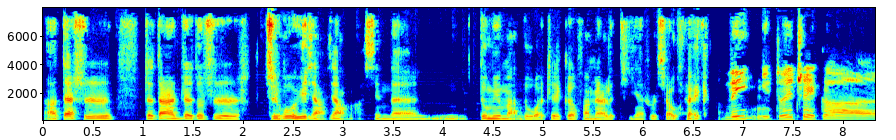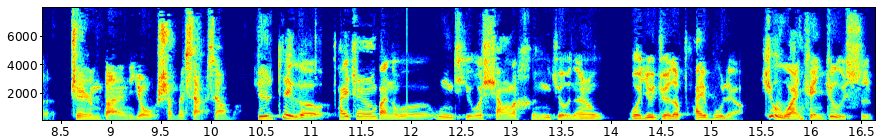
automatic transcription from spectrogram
啊。但是这当然这都是止步于想象了。现在嗯都没满足我这各方面的体现出效果来看。V，你对这个真人版有什么想象吗？其实这个拍真人版的问题，我想了很久，但是我就觉得拍不了，就完全就是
